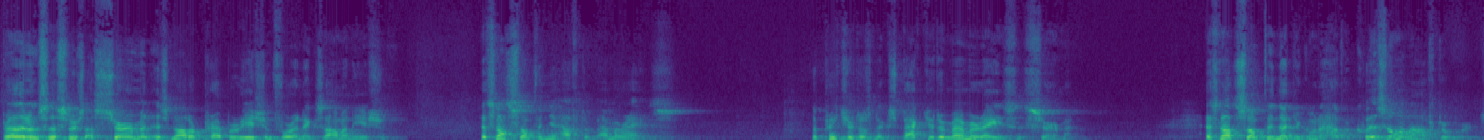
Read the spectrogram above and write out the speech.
Brothers and sisters, a sermon is not a preparation for an examination. It's not something you have to memorize. The preacher doesn't expect you to memorize the sermon. It's not something that you're going to have a quiz on afterwards.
